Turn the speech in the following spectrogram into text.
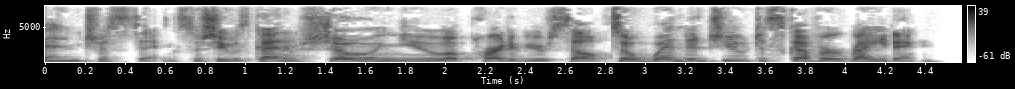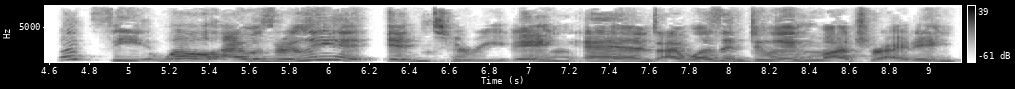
Interesting. So she was kind of showing you a part of yourself. So when did you discover writing? Let's see. Well, I was really into reading and I wasn't doing much writing.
